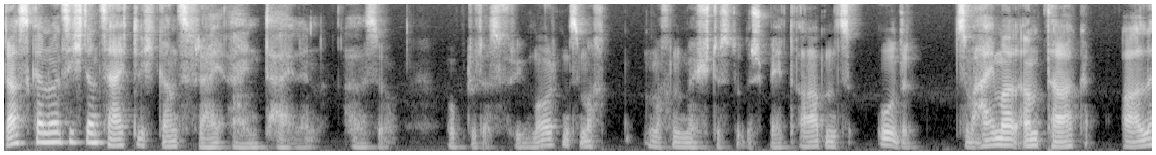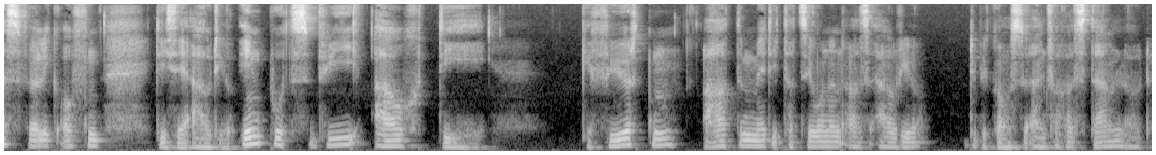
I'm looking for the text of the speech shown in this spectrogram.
Das kann man sich dann zeitlich ganz frei einteilen. Also, ob du das früh morgens mach, machen möchtest oder spät abends oder zweimal am Tag, alles völlig offen. Diese Audio-Inputs wie auch die geführten Atemmeditationen als Audio, die bekommst du einfach als Download.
